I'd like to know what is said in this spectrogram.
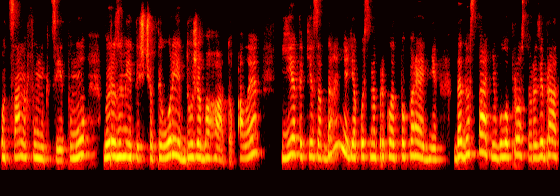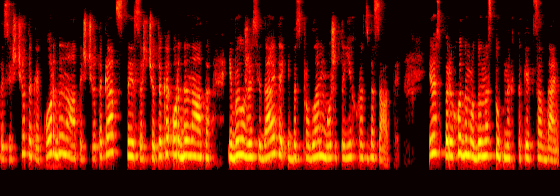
от саме функції. Тому ви розумієте, що теорії дуже багато, але є такі завдання, якось, наприклад, попередні, де достатньо було просто розібратися, що таке координати, що таке абсциса, що таке ордината, і ви вже сідаєте і без проблем можете їх розв'язати. І ось переходимо до наступних таких завдань.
